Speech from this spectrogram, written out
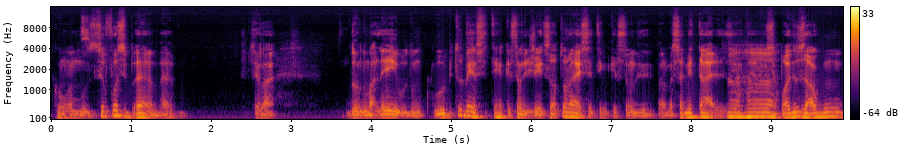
com a música. Se eu fosse, é, é, sei lá, dono de uma lei ou de um clube, tudo bem, você tem a questão de direitos autorais, você tem a questão de normas sanitárias, uhum. você pode usar algum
